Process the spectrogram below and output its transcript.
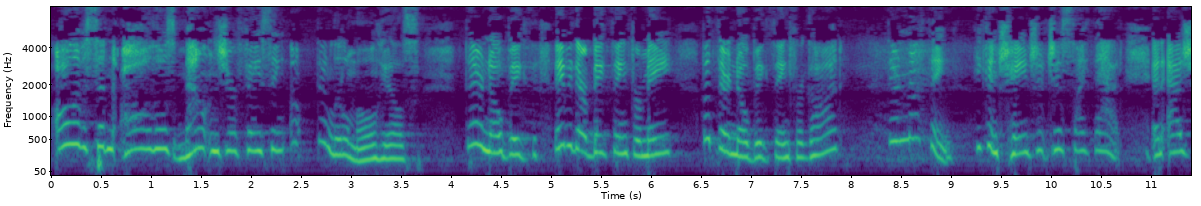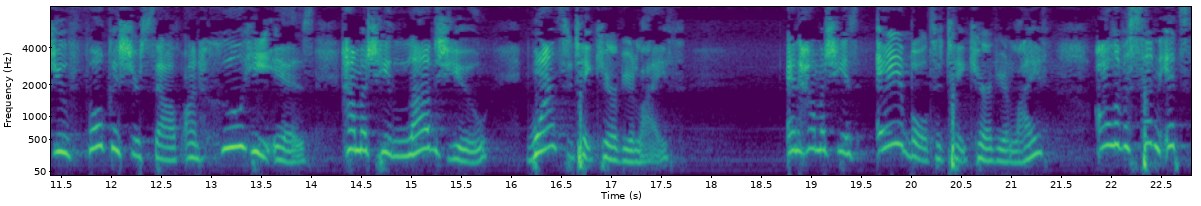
All of a sudden all those mountains you're facing, oh, they're little molehills. They're no big, th- maybe they're a big thing for me, but they're no big thing for God. They're nothing. He can change it just like that. And as you focus yourself on who He is, how much He loves you, wants to take care of your life, and how much He is able to take care of your life, all of a sudden it's,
